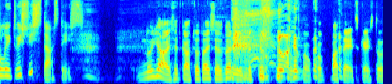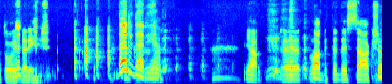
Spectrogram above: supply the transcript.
tūlīt visu izstāstīsi. Nu, jā, es kā to taisies darīt, bet tas tu kaut ko pateici, ka es to tūlīt darīšu. Dari, dari, jā. Jā, e, labi, tad es sākšu.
